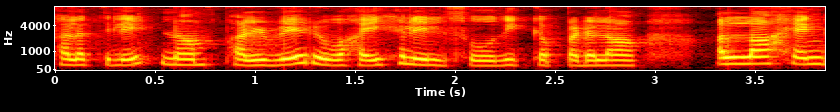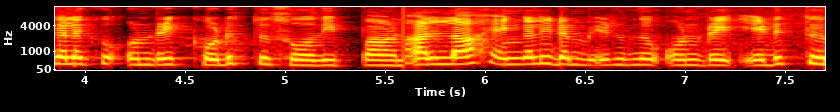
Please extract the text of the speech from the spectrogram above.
களத்திலே நாம் பல்வேறு வகைகளில் சோதிக்கப்படலாம். அல்லாஹ் எங்களுக்கு ஒன்றை கொடுத்து சோதிப்பான். அல்லாஹ் எங்களிடம் இருந்து ஒன்றை எடுத்து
